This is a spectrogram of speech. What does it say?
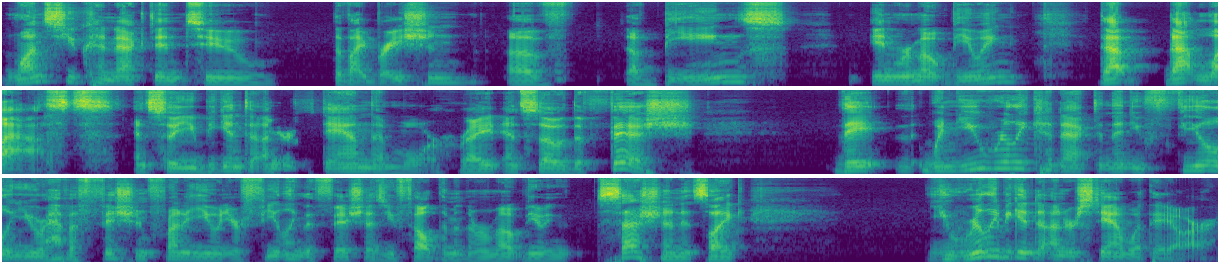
once you connect into the vibration of of beings in remote viewing that that lasts. And so you begin to understand them more right? And so the fish they when you really connect and then you feel you have a fish in front of you and you're feeling the fish as you felt them in the remote viewing session it's like you really begin to understand what they are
